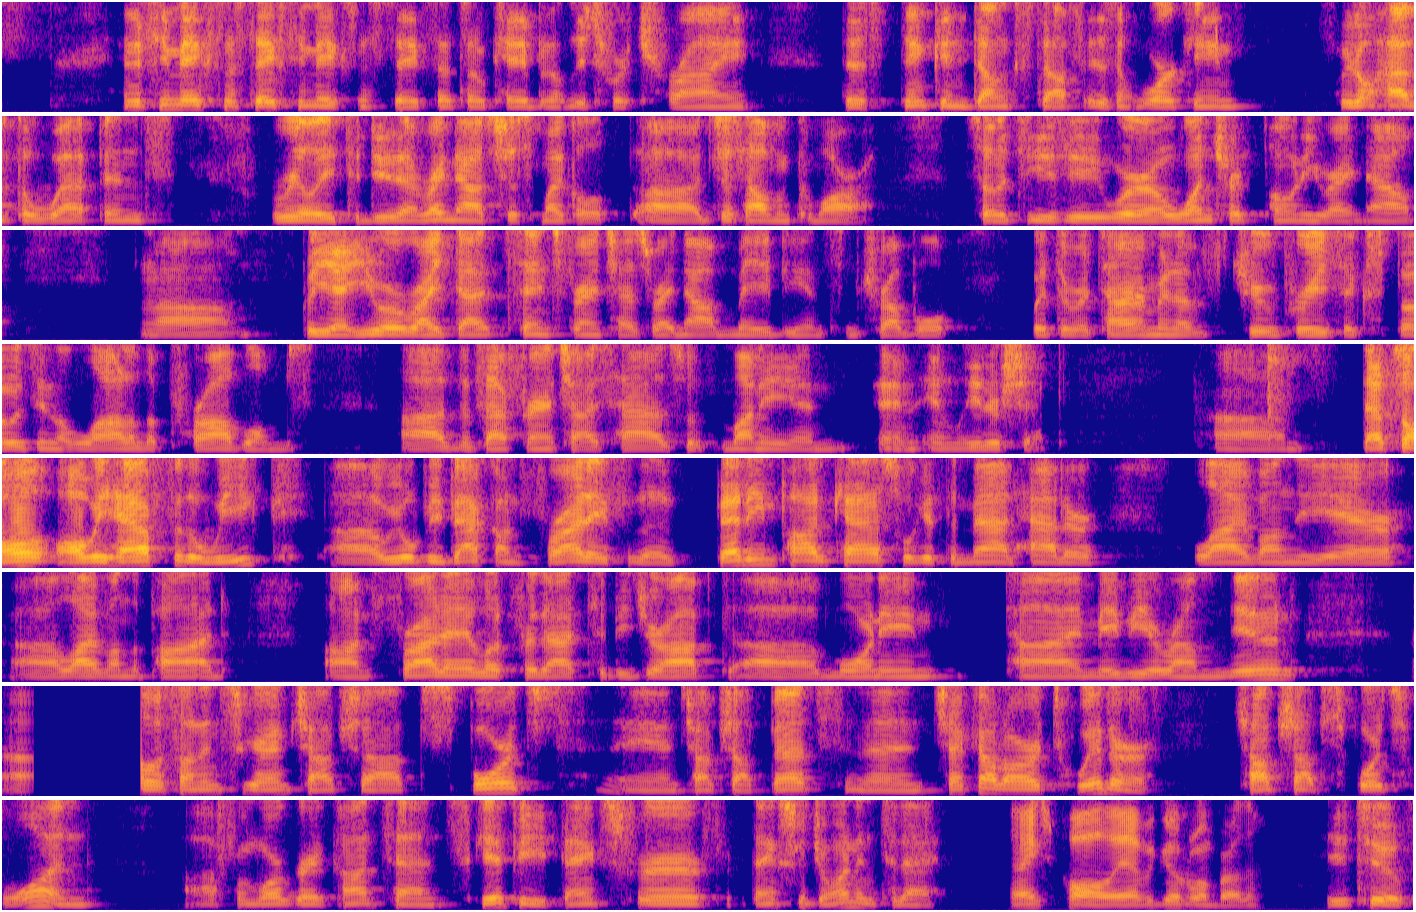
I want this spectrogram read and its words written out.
And if he makes mistakes, he makes mistakes. That's okay, but at least we're trying. This dink and dunk stuff isn't working. We don't have the weapons really to do that right now. It's just Michael, uh, just Alvin Kamara. So it's easy. We're a one trick pony right now. Um, but yeah, you were right. That Saints franchise right now may be in some trouble with the retirement of Drew Brees, exposing a lot of the problems uh, that that franchise has with money and and, and leadership. Um, that's all all we have for the week. Uh, we will be back on Friday for the betting podcast. We'll get the Mad Hatter live on the air, uh, live on the pod on Friday. Look for that to be dropped uh, morning time, maybe around noon. Uh, follow us on Instagram, Chop Shop Sports and Chop Shop Bets, and then check out our Twitter, Chop Shop Sports One, uh, for more great content. Skippy, thanks for thanks for joining today. Thanks, Paulie. Have a good one, brother. You too.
